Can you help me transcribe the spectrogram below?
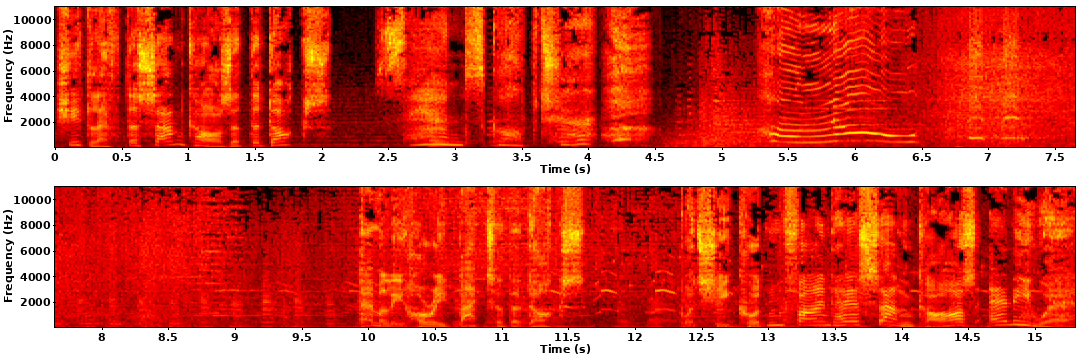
She'd left the sand cars at the docks. Sand sculpture? oh no! Emily hurried back to the docks, but she couldn't find her sand cars anywhere.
